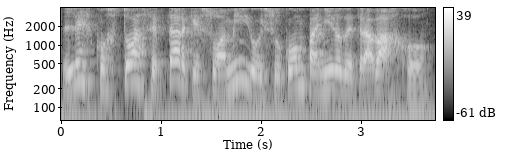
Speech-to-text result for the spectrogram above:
les costó aceptar que su amigo y su compañero de trabajo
